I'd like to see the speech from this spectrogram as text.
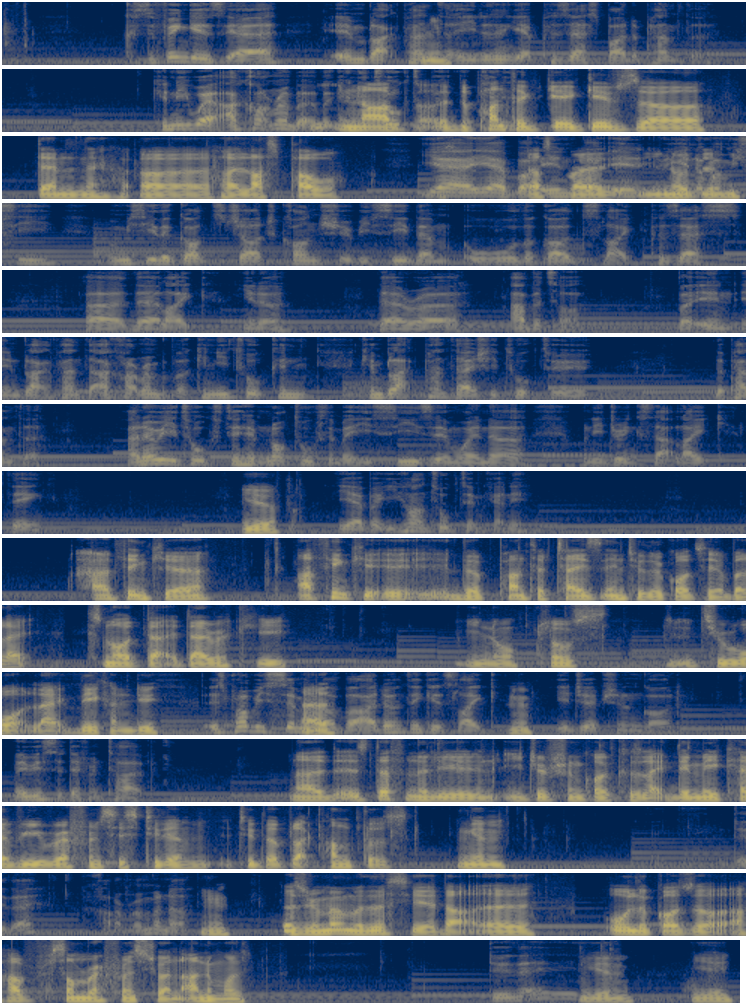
because the thing is, yeah, in Black Panther he doesn't get possessed by the panther. Can he? Wait, I can't remember. But can Nah, to the panther gives uh them uh her last power. Yeah, yeah, but That's in, why, but in you you know, know, when we see when we see the gods judge Khonshu, we see them all the gods like possess uh their like you know their uh avatar. But in in Black Panther, I can't remember. But can you talk? Can can Black Panther actually talk to the Panther? I know he talks to him, not talks to him, but he sees him when uh when he drinks that like thing. Yeah, Yeah, but you can't talk to him, can you? I think yeah, I think i i the panther ties into the gods here, but like it's not that directly, you know, close to what like they can do. It's probably similar, Uh, but I don't think it's like yeah. Egyptian god. Maybe it's a different type. No, it's definitely an Egyptian god because like they make heavy references to them to the Black Panthers. You? Do they? I can't remember now. Because remember this year that uh, all the gods are, have some reference to an animal. Do they? You get me? Yeah.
